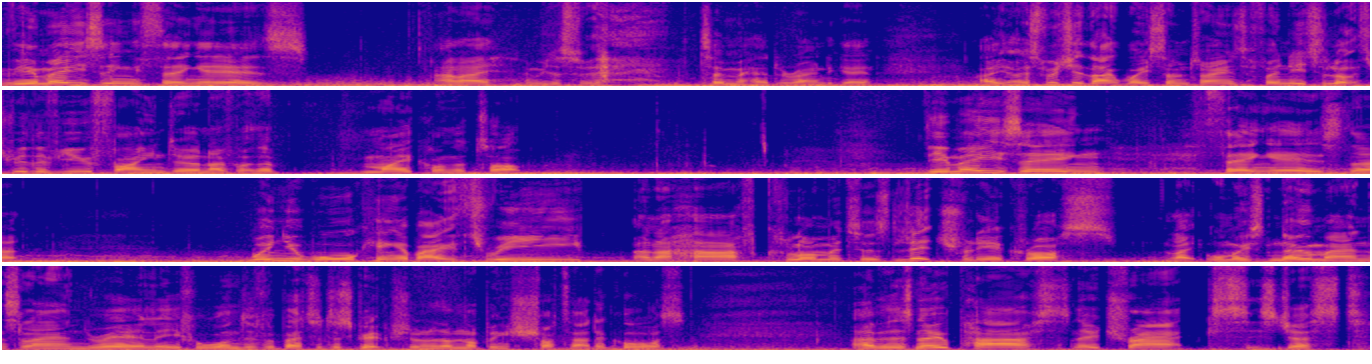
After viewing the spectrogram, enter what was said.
The amazing thing is, and I let me just turn my head around again. I, I switch it that way sometimes if I need to look through the viewfinder and I've got the mic on the top. The amazing thing is that when you're walking about three and a half kilometers literally across like almost no man's land really for want of a better description and I'm not being shot at of course uh, there's no paths there's no tracks it's just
